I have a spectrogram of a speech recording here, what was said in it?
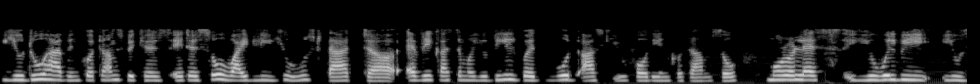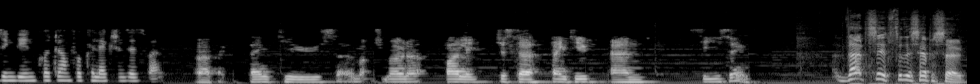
you do have Incoterms because it is so widely used that uh, every customer you deal with would ask you for the Incoterm. So, more or less, you will be using the Incoterm for collections as well. Perfect. Thank you so much, Mona. Finally, just a thank you and see you soon. That's it for this episode.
